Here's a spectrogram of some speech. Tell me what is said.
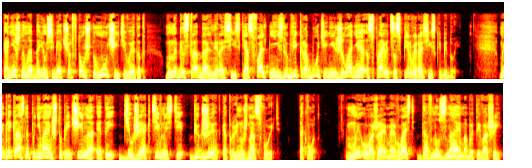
Конечно, мы отдаем себе отчет в том, что мучаете вы этот многострадальный российский асфальт не из любви к работе, не из желания справиться с первой российской бедой. Мы прекрасно понимаем, что причина этой дюжей активности – бюджет, который нужно освоить. Так вот, мы, уважаемая власть, давно знаем об этой вашей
